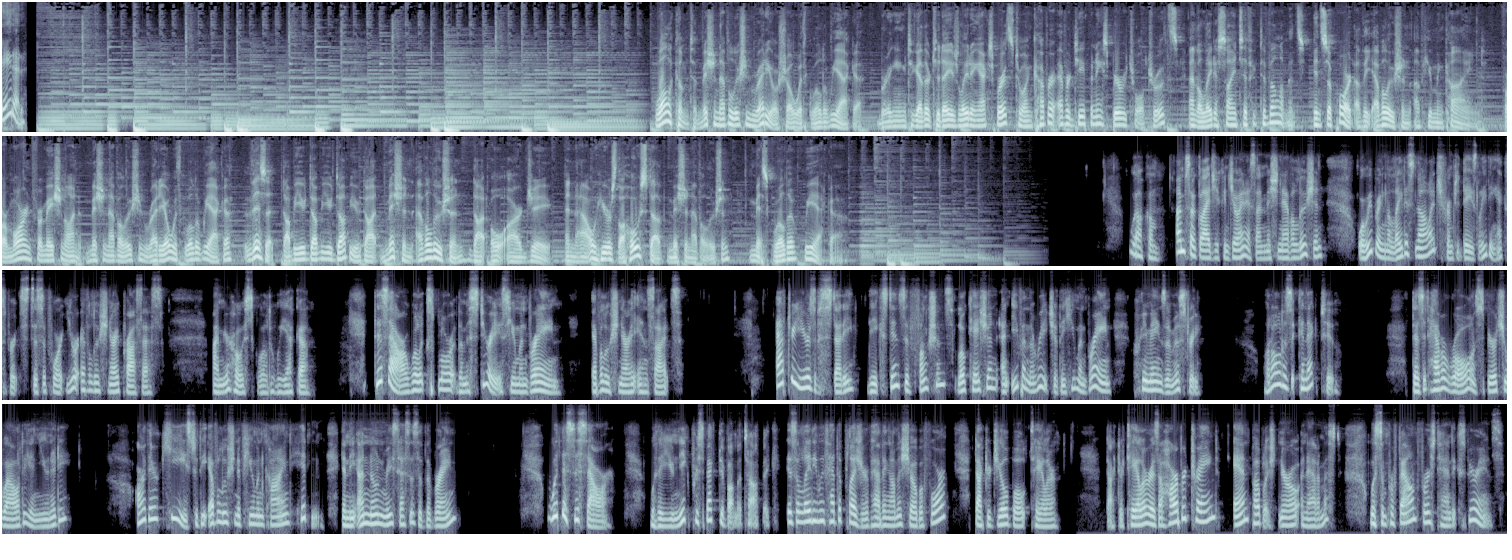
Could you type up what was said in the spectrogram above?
created. Welcome to Mission Evolution Radio Show with Gwilda Wiyaka, bringing together today's leading experts to uncover ever deepening spiritual truths and the latest scientific developments in support of the evolution of humankind. For more information on Mission Evolution Radio with Gwilda Wiyaka, visit www.missionevolution.org. And now, here's the host of Mission Evolution, Miss Gwilda Wiyaka. Welcome. I'm so glad you can join us on Mission Evolution, where we bring the latest knowledge from today's leading experts to support your evolutionary process. I'm your host, Gwilda Wiyaka. This hour we'll explore the mysterious human brain, evolutionary insights. After years of study, the extensive functions, location, and even the reach of the human brain remains a mystery. What all does it connect to? Does it have a role in spirituality and unity? Are there keys to the evolution of humankind hidden in the unknown recesses of the brain? With us this hour with a unique perspective on the topic is a lady we've had the pleasure of having on the show before, Dr. Jill Bolte Taylor. Dr. Taylor is a Harvard trained and published neuroanatomist with some profound firsthand experience.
